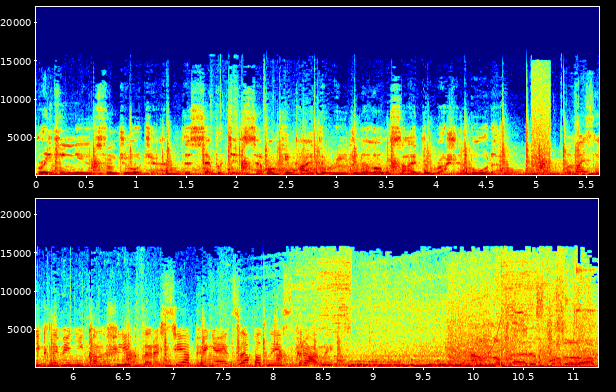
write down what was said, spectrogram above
Breaking news from Georgia. The separatists have occupied the region alongside the Russian border. В возникновении конфликта Россия обвиняет западные страны. I'm the baddest mother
